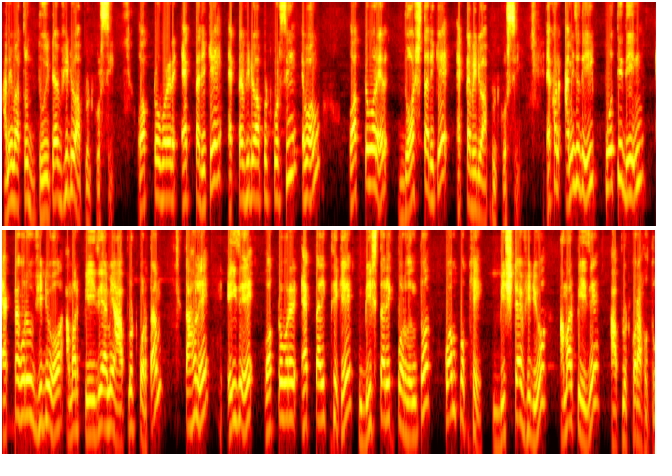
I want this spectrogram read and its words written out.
আমি মাত্র দুইটা ভিডিও আপলোড করছি। অক্টোবরের এক তারিখে একটা ভিডিও আপলোড করছি এবং অক্টোবরের দশ তারিখে একটা ভিডিও আপলোড করছি। এখন আমি যদি প্রতিদিন একটা করে ভিডিও আমার পেজে আমি আপলোড করতাম, তাহলে এই যে অক্টোবরের এক তারিখ থেকে বিশ তারিখ পর্যন্ত কমপক্ষে বিশটা ভিডিও আমার পেজে আপলোড করা হতো।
